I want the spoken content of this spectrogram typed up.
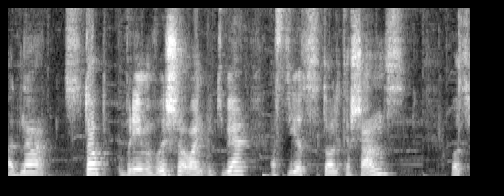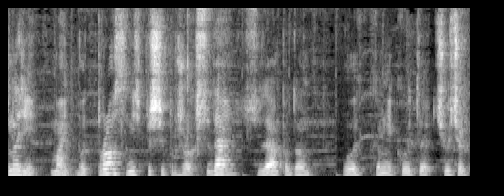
Одна. Стоп, время вышло, Вань, у тебя остается только шанс. Вот смотри, Вань, вот просто не спеши, прыжок сюда, сюда, потом... Ой, ко мне какой-то чувачок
